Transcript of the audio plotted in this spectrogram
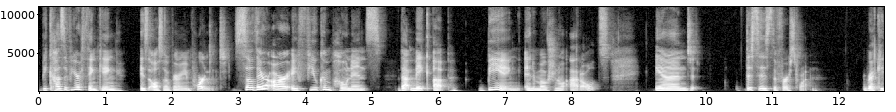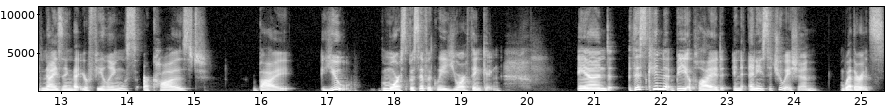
because of your thinking is also very important. So, there are a few components that make up being an emotional adult. And this is the first one recognizing that your feelings are caused by you, more specifically, your thinking. And this can be applied in any situation, whether it's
